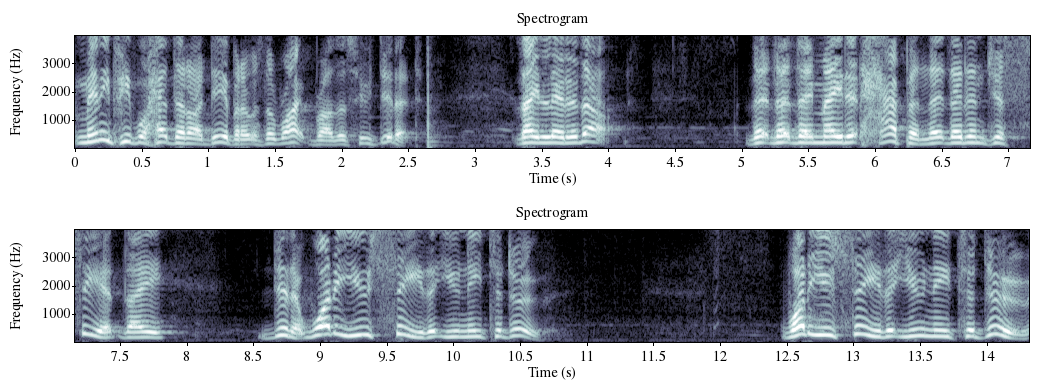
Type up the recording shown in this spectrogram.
Many people had that idea, but it was the Wright brothers who did it. They let it out. They, they, they made it happen. They, they didn't just see it, they did it. What do you see that you need to do? What do you see that you need to do?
